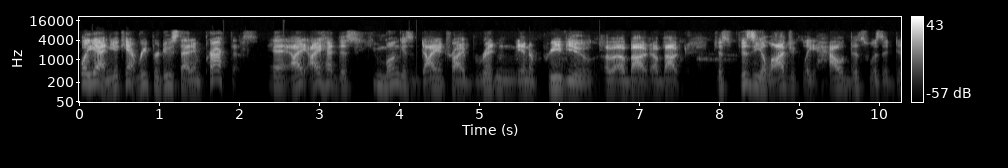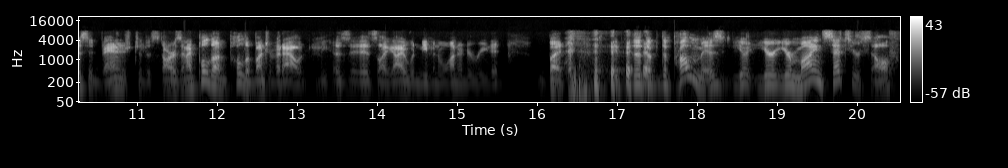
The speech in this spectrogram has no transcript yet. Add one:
Well, yeah, and you can't reproduce that in practice. I, I had this humongous diatribe written in a preview about about just physiologically how this was a disadvantage to the stars and i pulled up pulled a bunch of it out because it's like i wouldn't even wanted to read it but it, the, the, the problem is your your your mind sets yourself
